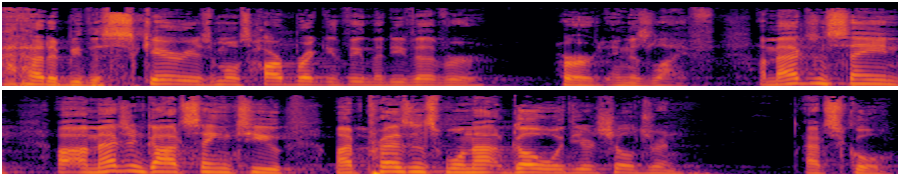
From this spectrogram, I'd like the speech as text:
that had to be the scariest, most heartbreaking thing that he'd ever heard in his life. Imagine saying, uh, imagine God saying to you, My presence will not go with your children at school.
